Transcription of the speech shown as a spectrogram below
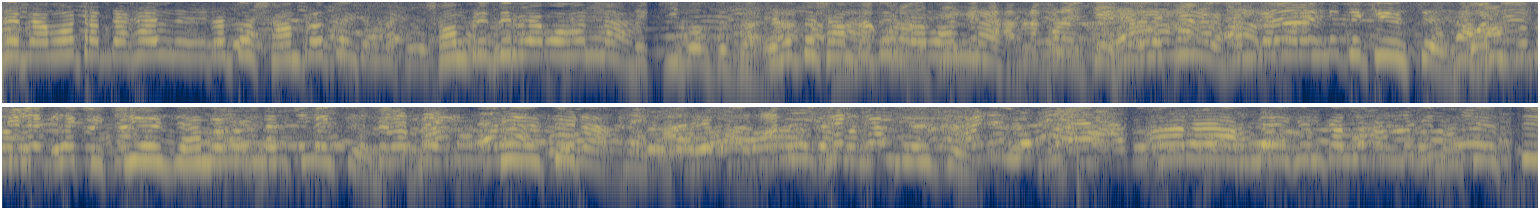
যে ব্যবহারটা দেখান এটা তো সাম্প্রতিক সম্প্রীতির ব্যবহার না। কি বলতে চান? এটা তো সাম্প্রতিক ব্যবহার না। হামলা করা হয়েছে? হামলা করেন না কি হয়েছে? এটা কি হয়েছে হামলা করেন না কি হয়েছে? কি হয়েছে এটা? আরে আপনি এখানকার লোক আমরা কি ভাসে এসছি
